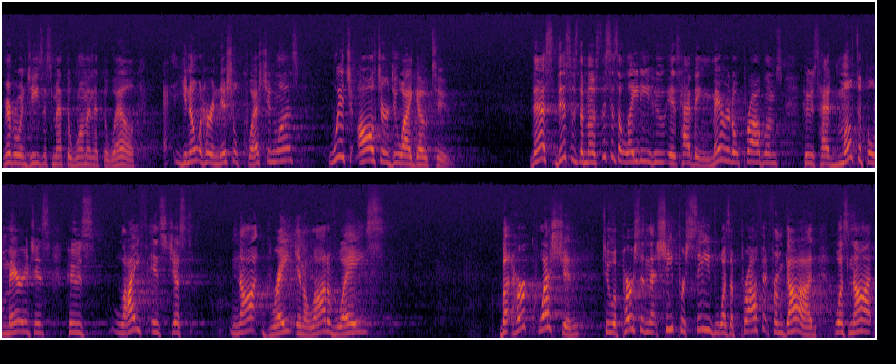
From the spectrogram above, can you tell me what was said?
Remember when Jesus met the woman at the well, you know what her initial question was? Which altar do I go to? This, this is the most, this is a lady who is having marital problems, who's had multiple marriages, whose life is just not great in a lot of ways. But her question to a person that she perceived was a prophet from God was not,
